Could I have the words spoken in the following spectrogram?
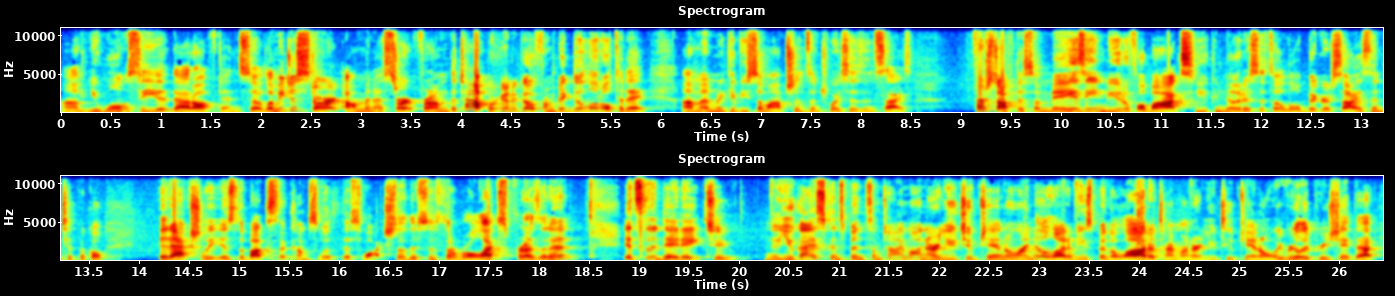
um, you won't see it that often. So let me just start. I'm going to start from the top. We're going to go from big to little today. Um, I'm going to give you some options and choices in size. First off, this amazing, beautiful box. You can notice it's a little bigger size than typical. It actually is the box that comes with this watch. So this is the Rolex President. It's the Date 2. Now you guys can spend some time on our YouTube channel. I know a lot of you spend a lot of time on our YouTube channel. We really appreciate that.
